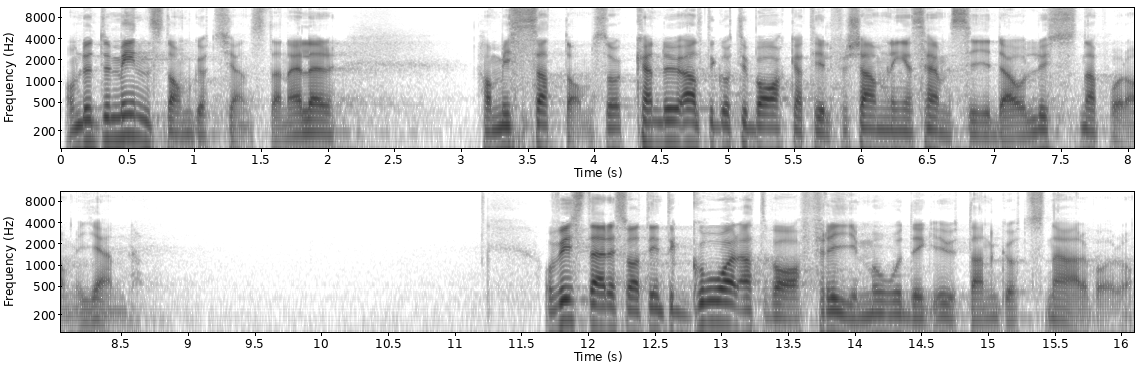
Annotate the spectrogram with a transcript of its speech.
Om du inte minns de gudstjänsterna eller har missat dem så kan du alltid gå tillbaka till församlingens hemsida och lyssna på dem igen. Och visst är det så att det inte går att vara frimodig utan Guds närvaro.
